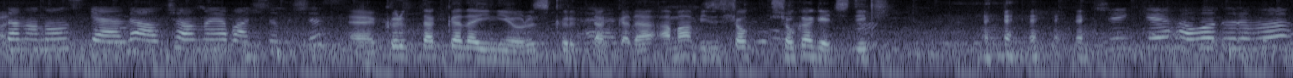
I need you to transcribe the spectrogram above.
Evet, pilottan anons geldi. Alçalmaya başlamışız. Ee, 40 dakikada iniyoruz 40 Evet. dakikada ama biz şok şoka geçtik. Çünkü hava durumu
